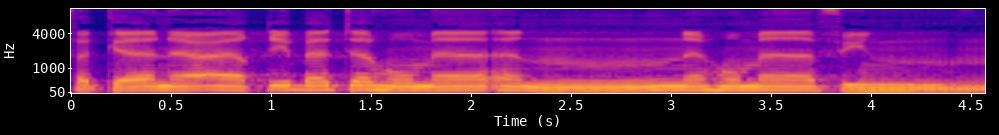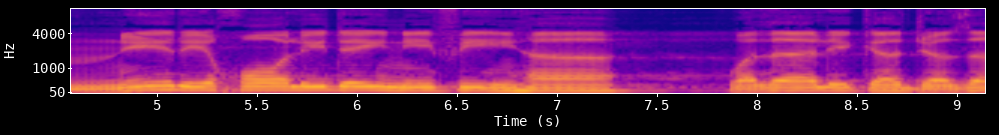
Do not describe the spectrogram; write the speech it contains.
فكان عاقبتهما أنهما في النير خالدين فيها وذلك جزاء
